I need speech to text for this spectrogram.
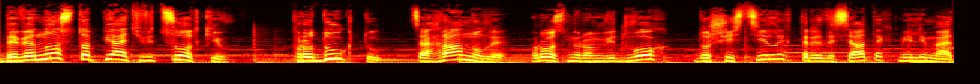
95% продукту це гранули розміром від 2 до 6,3 мм.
